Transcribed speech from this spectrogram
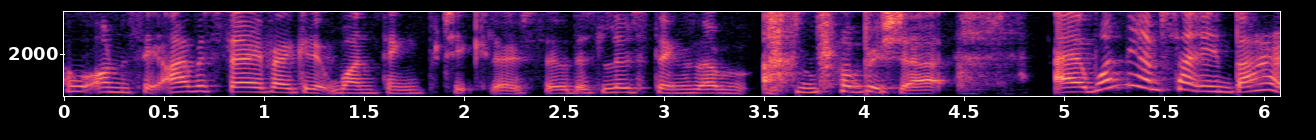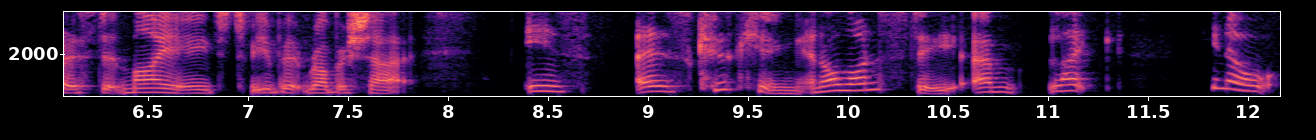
Oh, honestly, I was very, very good at one thing in particular. So there's loads of things I'm, I'm rubbish at. Uh, one thing I'm slightly embarrassed at my age to be a bit rubbish at is is cooking. In all honesty, um, like you know,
